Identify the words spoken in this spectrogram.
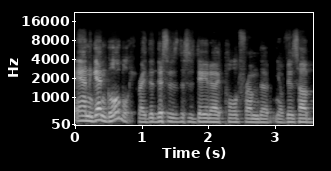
and again, globally, right? That this is this is data I pulled from the the you know VizHub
